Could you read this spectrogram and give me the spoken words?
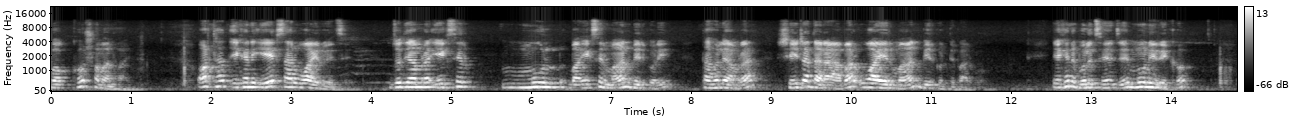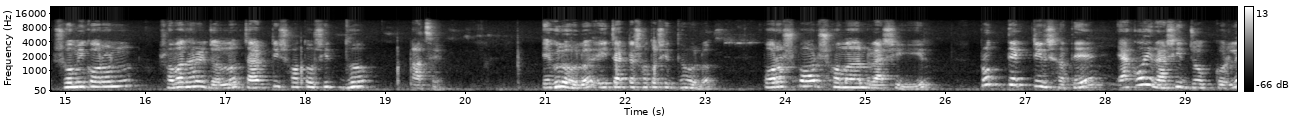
পক্ষ সমান হয়। অর্থাৎ এখানে এক্স আর ওয়াই রয়েছে। যদি আমরা এক্সের মূল বা এক্সের মান বের করি, তাহলে আমরা সেটা দ্বারা আবার ওয়াই এর মান বের করতে পারব। এখানে বলেছে যে মনে রেখো, সমীকরণ সমাধানের জন্য চারটি স্বতঃসিদ্ধ আছে। এগুলো হলো, এই চারটা স্বতঃসিদ্ধ হলো, পরস্পর সমান রাশির প্রত্যেকটির সাথে একই রাশি যোগ করলে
